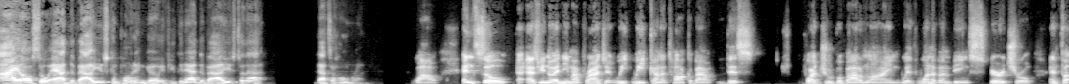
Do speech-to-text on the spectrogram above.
I also add the values component and go, if you can add the values to that, that's a home run. Wow. And so, as you know, at Nehemiah Project, we, we kind of talk about this quadruple bottom line with one of them being spiritual. And for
